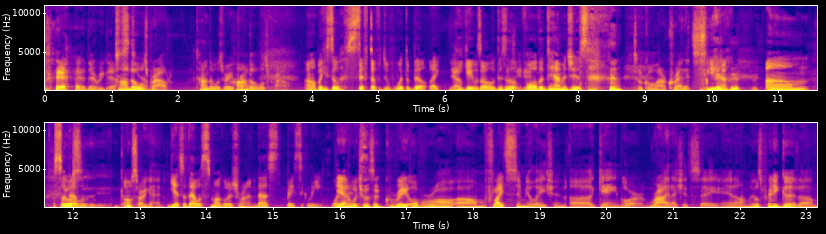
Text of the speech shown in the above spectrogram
there we go. Hondo you was know, proud. Hondo was very proud. Hondo was proud. Uh, but he still stiffed up with the bill. Like Yeah. he gave us, oh, this is for all the damages. Took all our credits. yeah. Um. So It that was- was, I'm sorry. Go ahead. yeah. So that was Smuggler's Run. That's basically what. yeah, which was a great overall um, flight simulation uh, game or ride, I should say, and um, it was pretty good. Um,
